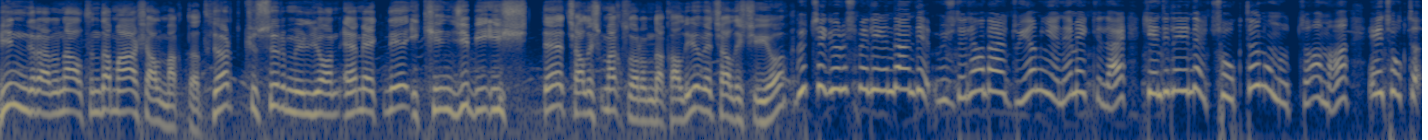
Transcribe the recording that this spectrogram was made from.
1000 liranın altında maaş almaktadır. 4 küsür milyon emekli ikinci bir işte çalışmak zorunda kalıyor ve çalışıyor. Bütçe görüşmelerinden de müjdeli haber duyamayan emekliler kendilerini çoktan unuttu ama en çok da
